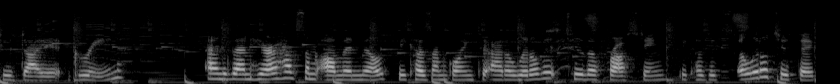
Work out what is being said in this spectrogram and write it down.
to dye it green. And then here I have some almond milk because I'm going to add a little bit to the frosting because it's a little too thick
